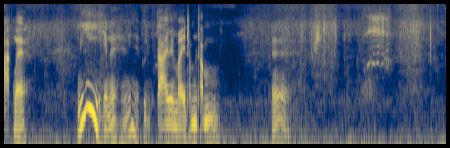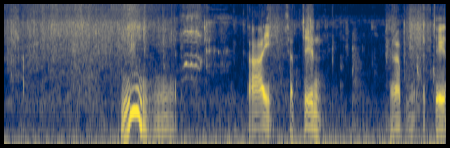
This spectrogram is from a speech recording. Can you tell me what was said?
ากนะ นี่เห็นไหมนี่เพิ่งตายใหม่ๆดำๆเออนี่ตายชัดเจนนะครับชัดเจน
